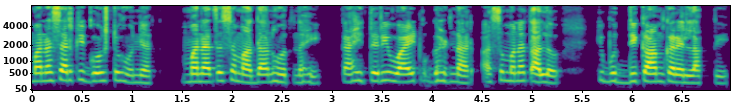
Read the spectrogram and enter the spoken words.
मनासारखी गोष्ट होण्यात मनाचं समाधान होत नाही. काहीतरी वाईट घडणार असं मनात आलं की बुद्धी काम करायला लागते.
